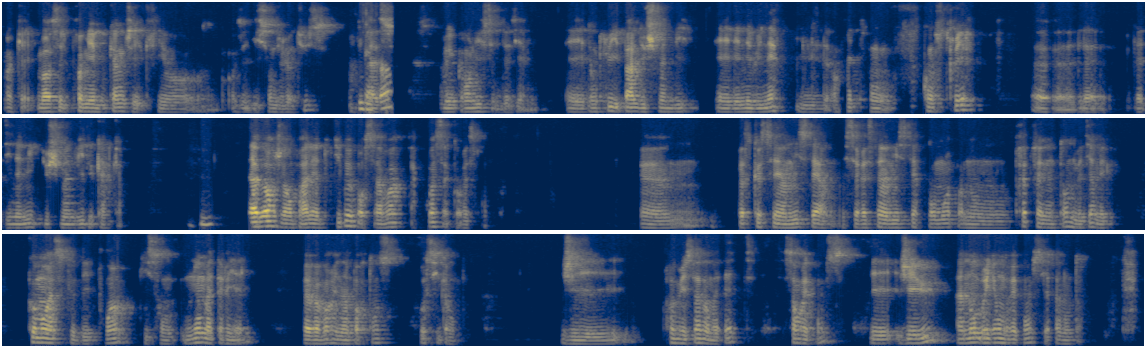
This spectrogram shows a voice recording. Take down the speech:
Ok. Bon, c'est le premier bouquin que j'ai écrit aux éditions du Lotus. D'accord. Le grand livre, c'est le deuxième. Et donc, lui, il parle du chemin de vie. Et les nœuds lunaires, ils, en fait, vont construire euh, la, dynamique du chemin de vie de quelqu'un. Mhm. D'abord, je vais en parler un tout petit peu pour savoir à quoi ça correspond. Euh, parce que c'est un mystère. c'est resté un mystère pour moi pendant très très longtemps de me dire, mais comment est-ce que des points qui sont non matériels peuvent avoir une importance aussi grande? J'ai remué ça dans ma tête sans réponse et j'ai eu un embryon de réponse il n'y a pas longtemps.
